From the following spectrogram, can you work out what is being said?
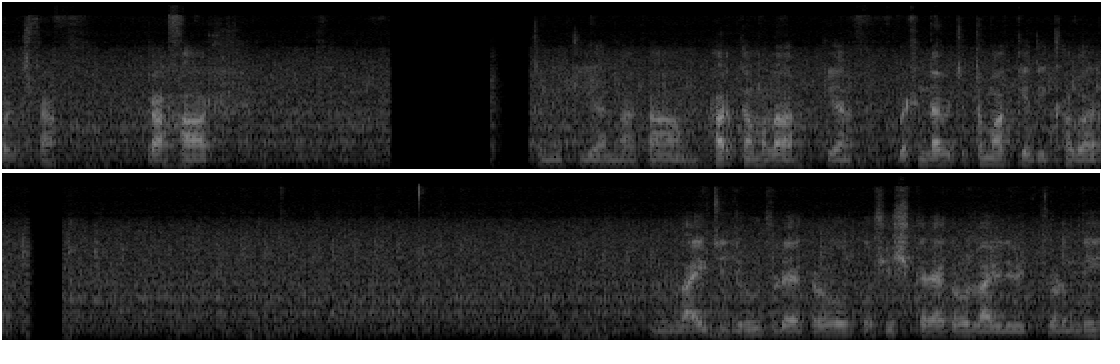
पाकिस्तान का हार ने किया नाकाम हर का हमला किया ਬਠਿੰਡਾ ਵਿੱਚ ਧਮਾਕੇ ਦੀ ਖਬਰ ਲਾਈਵ 'ਚ ਜਰੂਰ ਜੁੜਿਆ ਕਰੋ ਕੋਸ਼ਿਸ਼ ਕਰਿਆ ਕਰੋ ਲਾਈਵ ਦੇ ਵਿੱਚ ਜੁੜਨ ਦੀ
